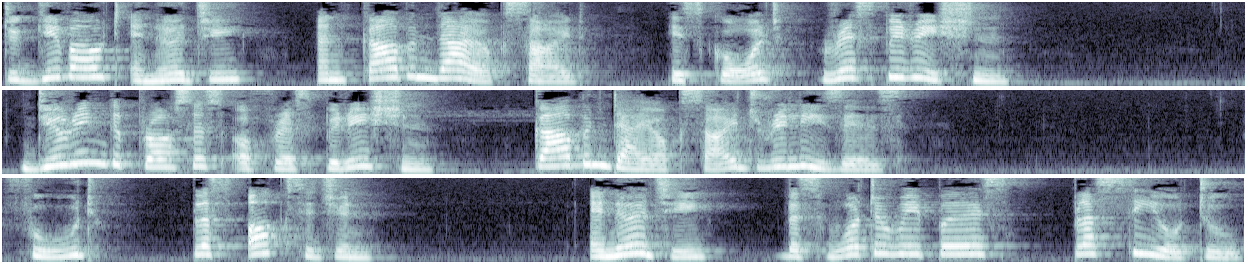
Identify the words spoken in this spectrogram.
to give out energy and carbon dioxide is called respiration. During the process of respiration, carbon dioxide releases food plus oxygen, energy plus water vapors plus CO2.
